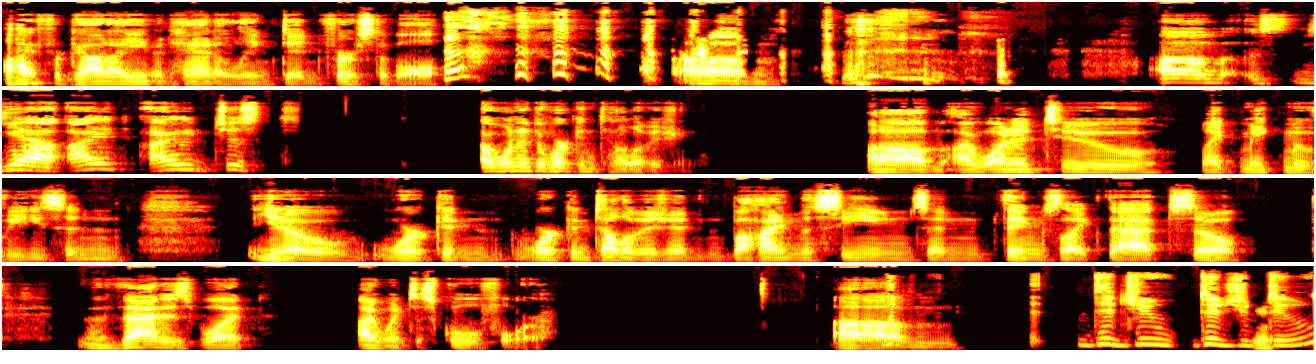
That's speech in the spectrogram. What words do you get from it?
I forgot I even had a LinkedIn, first of all. um, um, yeah, I, I just, I wanted to work in television. Um, I wanted to like make movies and you know, work in work in television behind the scenes and things like that. So that is what I went to school for. Um, did you did you do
